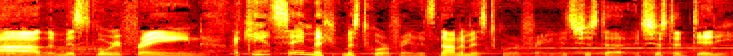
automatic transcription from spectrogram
Ah, the mystical refrain. I can't say my- mystical refrain. It's not a mystical refrain. It's just a it's just a ditty.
